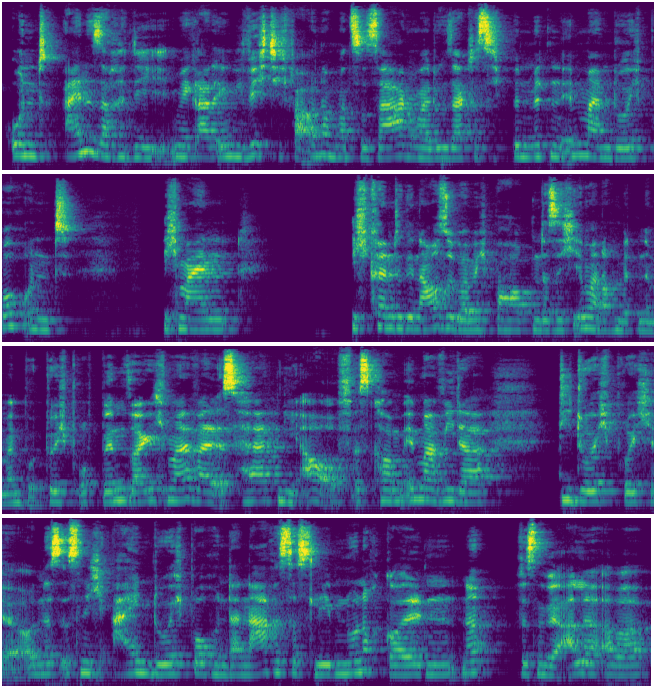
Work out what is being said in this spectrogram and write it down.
und eine Sache, die mir gerade irgendwie wichtig war, auch nochmal zu sagen, weil du gesagt hast, ich bin mitten in meinem Durchbruch und ich meine, ich könnte genauso über mich behaupten, dass ich immer noch mitten in meinem Durchbruch bin, sage ich mal, weil es hört nie auf. Es kommen immer wieder die Durchbrüche und es ist nicht ein Durchbruch und danach ist das Leben nur noch golden, ne? wissen wir alle, aber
